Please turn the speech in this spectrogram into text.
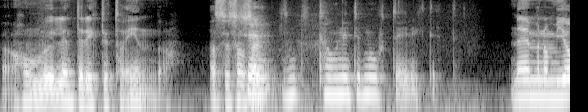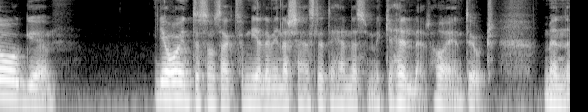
Hon vill inte riktigt ta in då. Alltså som sagt, Känn, tar hon inte emot dig riktigt? Nej men om jag... Jag har inte som sagt förmedlat mina känslor till henne så mycket heller. Har jag inte gjort. Men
